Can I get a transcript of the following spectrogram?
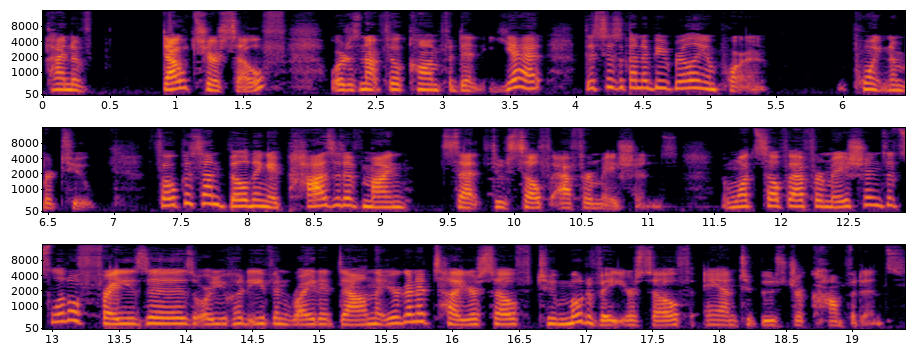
kind of doubts yourself or does not feel confident yet, this is going to be really important. Point number two focus on building a positive mind set through self affirmations. And what self affirmations? It's little phrases, or you could even write it down that you're going to tell yourself to motivate yourself and to boost your confidence.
